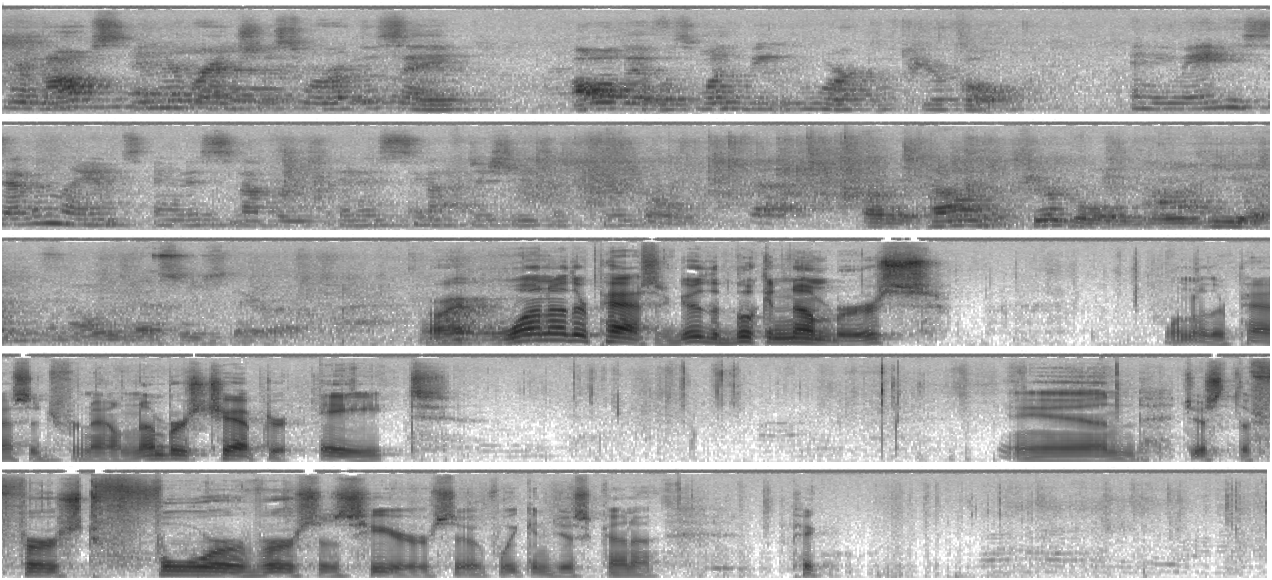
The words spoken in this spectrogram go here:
Their knops and their branches were of the same. All of it was one beaten work of pure gold. And he made his seven lamps and his snuffers and his snuff dishes of pure gold. Of a talent of pure gold made he it and all the vessels thereof. All right, one other passage. Go to the book of Numbers. One other passage for now. Numbers chapter 8. And just the first four verses here. So if we can just kind of pick,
